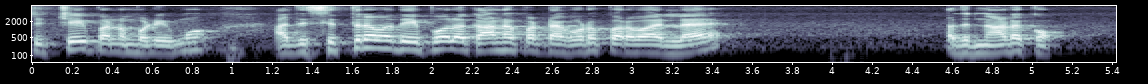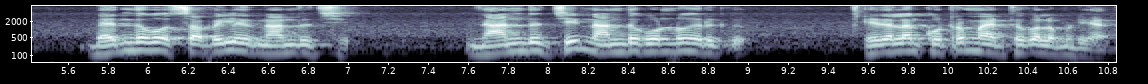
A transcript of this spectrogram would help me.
சிக்ஷை பண்ண முடியுமோ அது சித்திரவதை போல் காணப்பட்டால் கூட பரவாயில்ல. அது நடக்கும். பெந்தகோ சபையில் இது நடந்துச்சு. நடந்துச்சு நடந்து கொண்டும் இருக்குது இதெல்லாம் குற்றமாக எடுத்துக்கொள்ள முடியாது.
